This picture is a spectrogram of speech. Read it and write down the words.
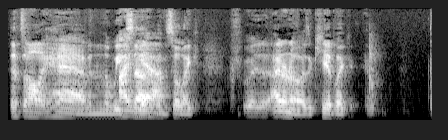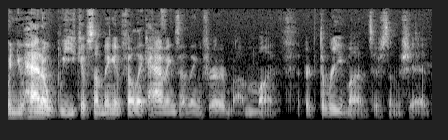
That's all I have, and then the week's I- up, yeah. and so like, I don't know. As a kid, like when you had a week of something, it felt like having something for a month or three months or some shit.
